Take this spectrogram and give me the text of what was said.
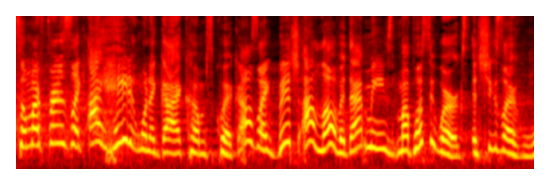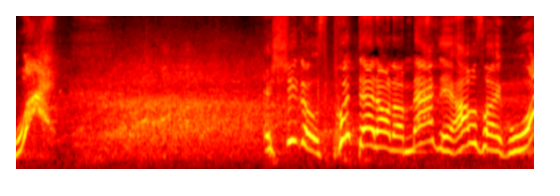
So my friend's like, I hate it when a guy comes quick. I was like, bitch, I love it. That means my pussy works. And she's like, what? And she goes, put that on a magnet. I was like, what?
